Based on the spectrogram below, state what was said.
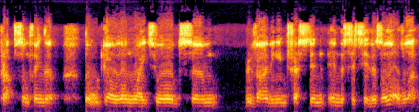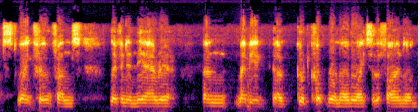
perhaps something that, that would go a long way towards um, reviving interest in, in the city. There's a lot of lapsed Wakefield fans living in the area, and maybe a, a good cup run all the way to the final and,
